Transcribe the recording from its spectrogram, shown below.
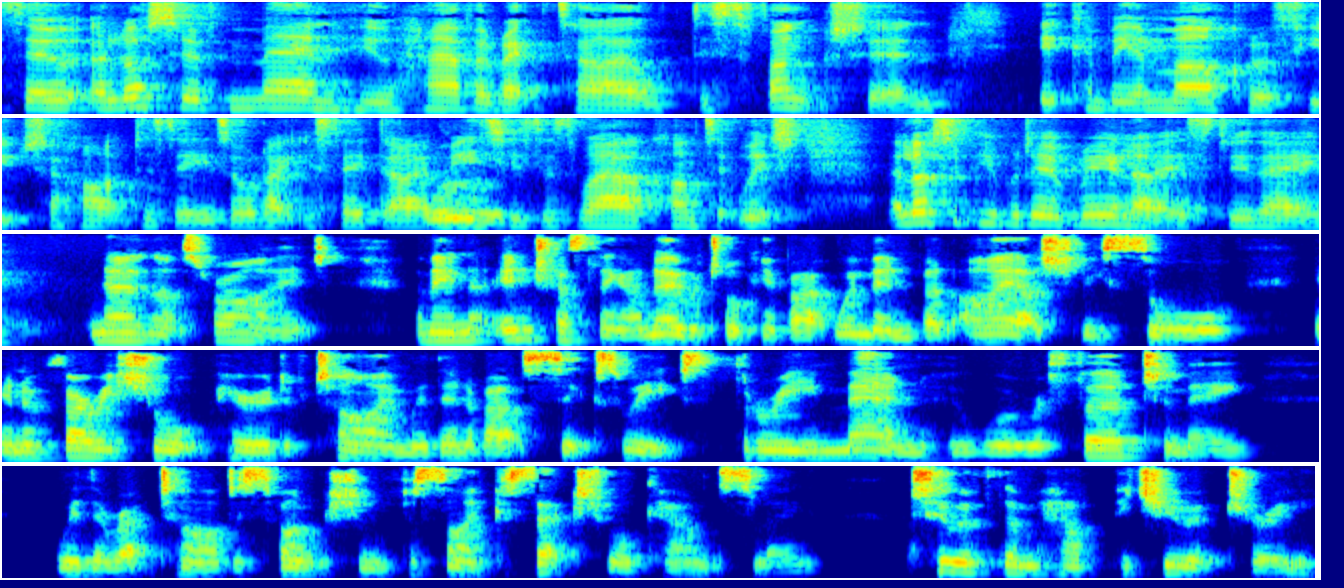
So, a lot of men who have erectile dysfunction, it can be a marker of future heart disease or, like you say, diabetes mm. as well, can't it? Which a lot of people don't realise, do they? No, that's right. I mean, interesting, I know we're talking about women, but I actually saw in a very short period of time, within about six weeks, three men who were referred to me with erectile dysfunction for psychosexual counselling. Two of them had pituitary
